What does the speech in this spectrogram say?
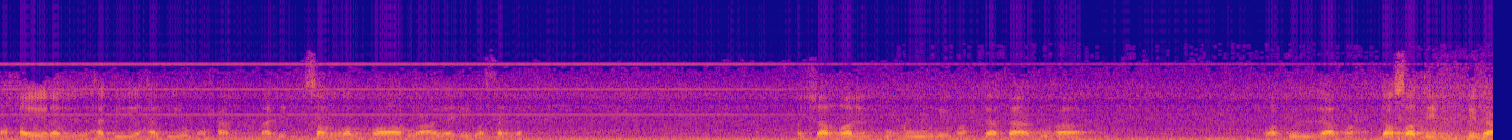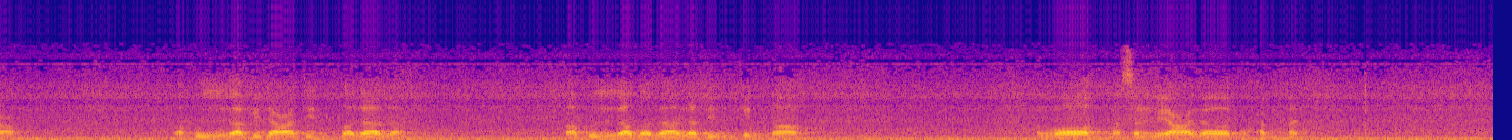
وخير الهدي هدي محمد صلى الله عليه وسلم وشر الأمور محدثاتها وكل محدثة بدعة وكل بدعة ضلالة وكل ضلالة في النار اللهم صل على محمد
